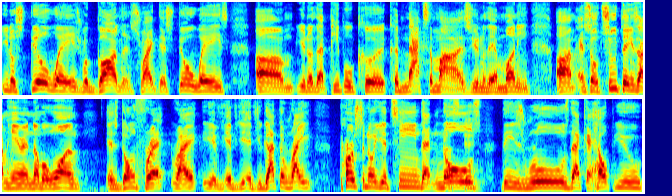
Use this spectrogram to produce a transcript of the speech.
you know, still ways, regardless, right? There's still ways, um, you know, that people could could maximize, you know, their money. Um, and so, two things I'm hearing. Number one is don't fret, right? If if you, if you got the right person on your team that knows these rules that can help you,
